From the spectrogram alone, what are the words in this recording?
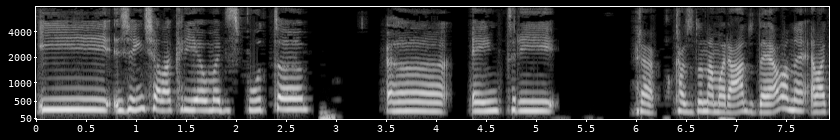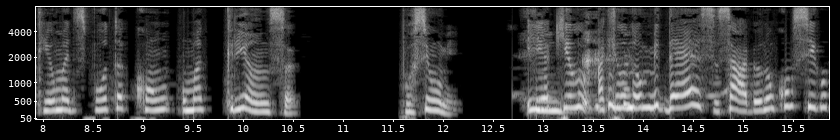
e, gente, ela cria uma disputa uh, entre. Pra, por causa do namorado dela, né? Ela cria uma disputa com uma criança. Por ciúme. Sim. E aquilo, aquilo não me desce, sabe? Eu não consigo.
